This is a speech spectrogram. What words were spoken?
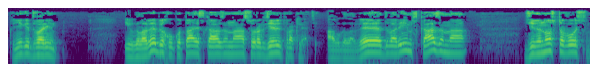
книги Дворим. И в главе Бехукотай сказано 49 проклятий, а в главе Дворим сказано 98.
